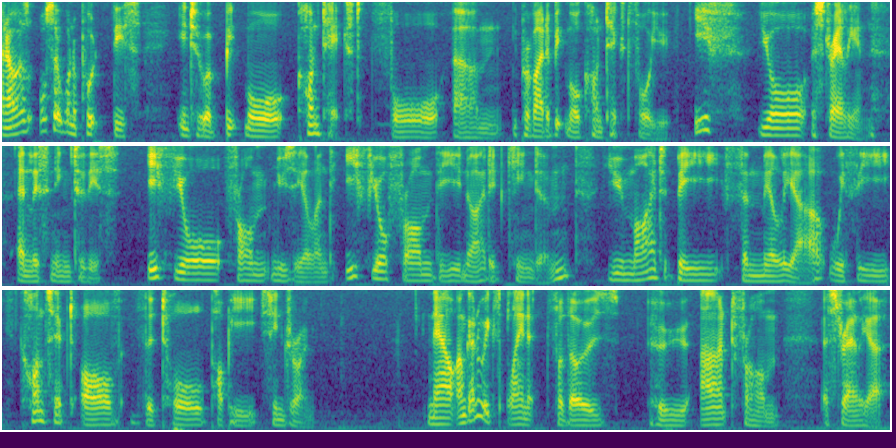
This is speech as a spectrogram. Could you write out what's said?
And I also want to put this into a bit more context for um, provide a bit more context for you. If you're Australian and listening to this, if you're from New Zealand, if you're from the United Kingdom, you might be familiar with the concept of the tall poppy syndrome. Now, I'm going to explain it for those who aren't from Australia,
